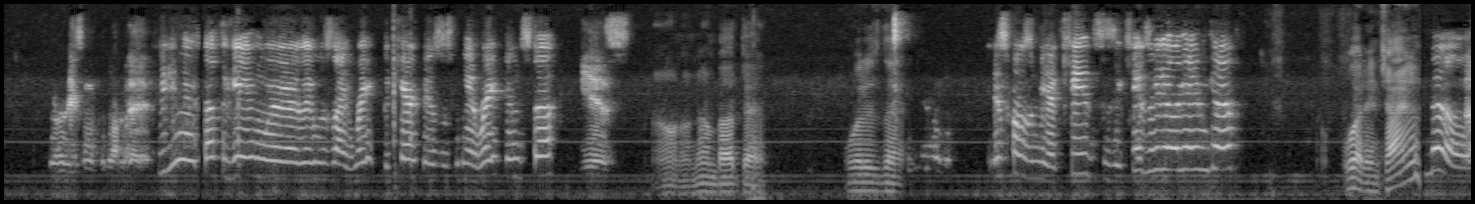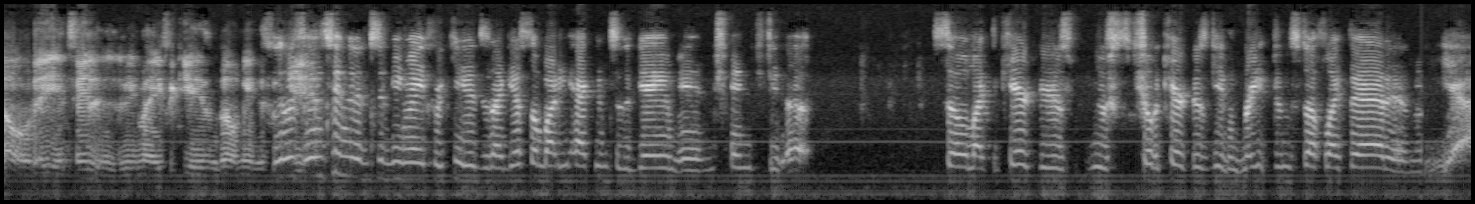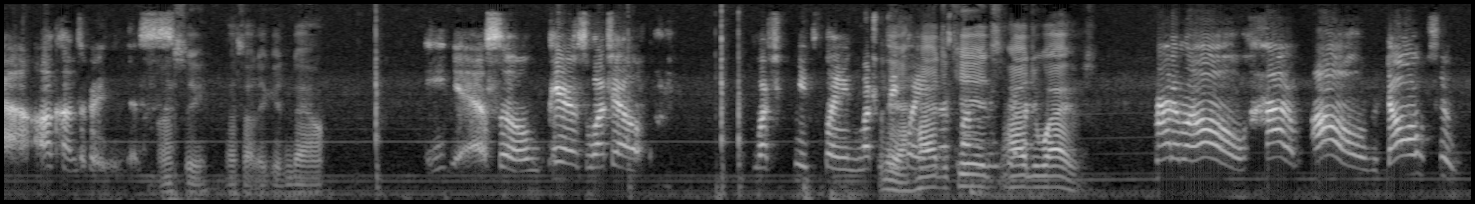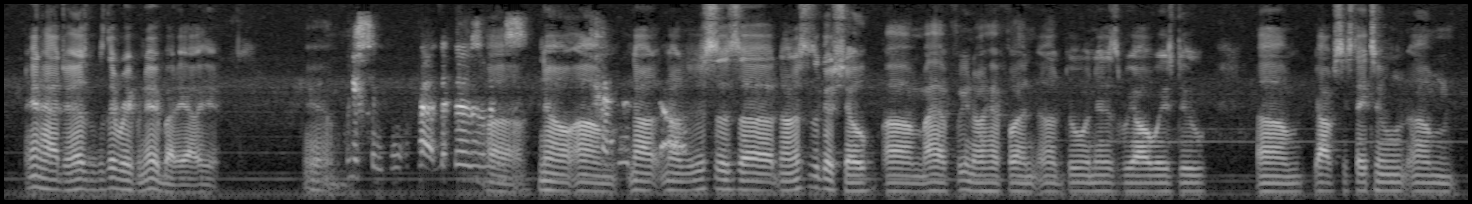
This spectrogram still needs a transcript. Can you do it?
really talk about that. Did you hear about the game where they was like rape? The characters was being raped and stuff. Yes. I don't know nothing about that. What is that? It's supposed to be a kids. Is it kids video game, Jeff? What in China? No. No, they intended it to be made for kids, but don't mean it's for It was kids. intended to be made for kids, and I guess somebody hacked into the game and changed it up. So, like the characters, you show the characters getting raped and stuff like that, and yeah, all kinds of craziness. I see. That's how they're getting down. Yeah, so parents, watch out. Watch your kids playing. Watch what Yeah, they playing. hide your That's probably kids, good. hide your wives, Hide them all. Hide them all. The dogs too. and hide your husband because they're raping everybody out here. Yeah. We should hide the husbands. Uh, no, um, no, no. This is uh, no, this is a good show. Um, I have you know I have fun uh, doing it as we always do. Um, obviously, stay tuned um,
